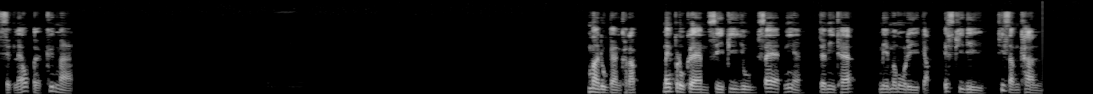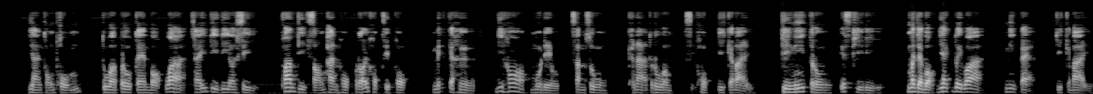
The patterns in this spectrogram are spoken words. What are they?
เสร็จแล้วเปิดขึ้นมา มาดูกันครับ ในโปรแกรม CPU Z เนี่ยจะมีแท็บ Memory กับ SPD ที่สำคัญ อย่างของผมตัวโปรแกรมบอกว่าใช้ DDR4 ความถี่ 2666 เมกะเฮิรตซ์ยี่ห้อโมเดล Samsung ขนาดรวม 16 กิกะไบต์ทีนี้ตรง SPD มันจะบอกแยกด้วยว่ามี 8 กิกะไบต์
